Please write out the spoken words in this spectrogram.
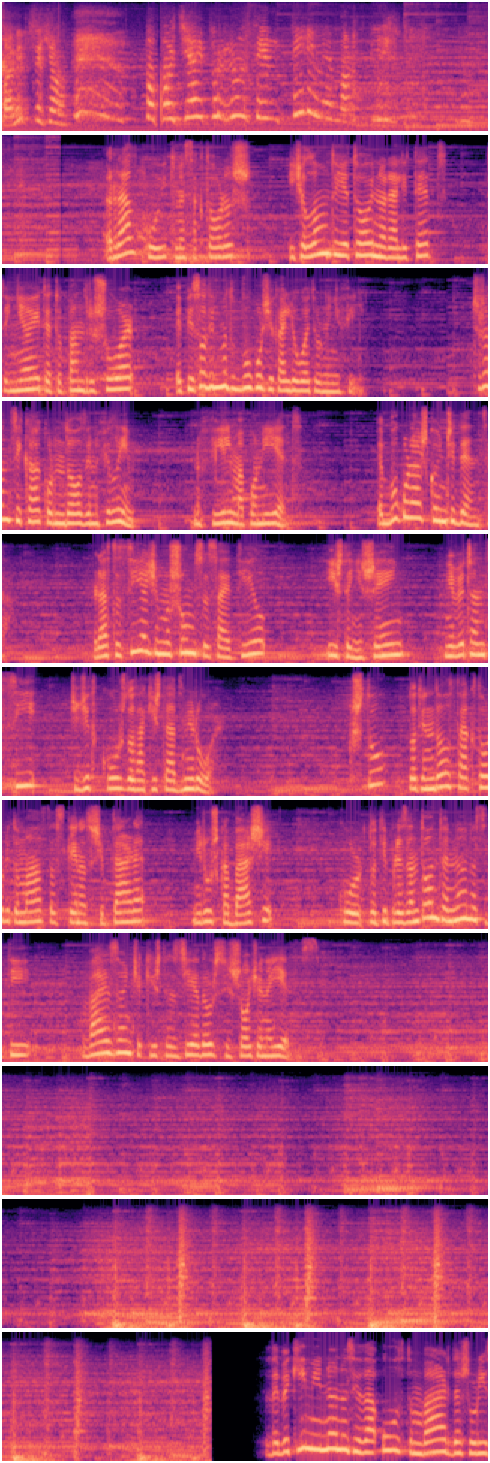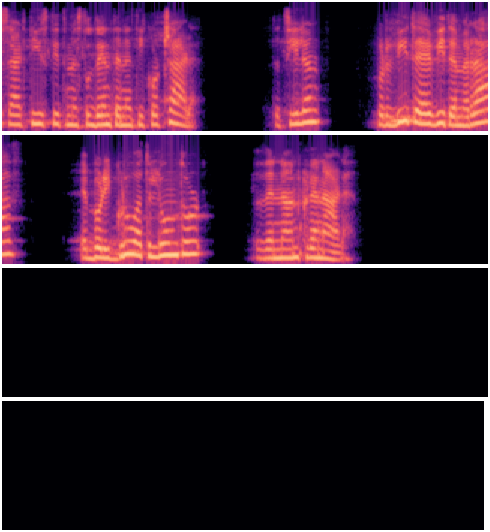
Tani pse kjo? Po po, qaj për nusen time, Martin. Rrallë kujt mes aktorësh i qëllon të jetojë në realitet të njëjtë e të pandryshuar episodin më të bukur që ka luajtur në një film. Ç'rëndësi ka kur ndodhi në fillim, në film apo në jetë? E bukura është koincidenca. Rastësia që më shumë se sa e tillë ishte një shenjë, një veçantësi që gjithkush do ta kishte admiruar. Kështu do t'i ndodhte aktorit të madh të skenës shqiptare, Mirush Kabashi, kur do t'i prezantonte nënës së tij vajzën që kishte zgjedhur si shoqen e jetës. Dhe bekimi i nënës i dha udhë të mbarë dashurisë së artistit me studenten e tij korçare, të cilën, për vite e vite me radhë, e bëri grua të lumtur dhe nënë krenare.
